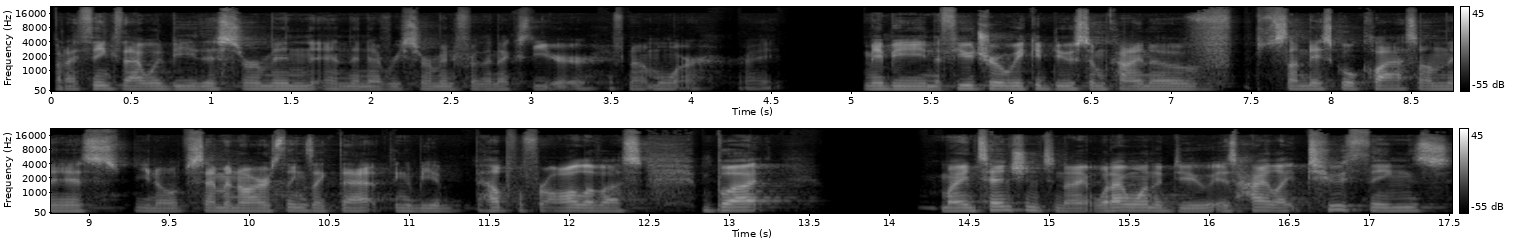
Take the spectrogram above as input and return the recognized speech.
But I think that would be this sermon and then every sermon for the next year, if not more, right? Maybe in the future we could do some kind of Sunday school class on this, you know, seminars, things like that. I think would be uh, helpful for all of us. But my intention tonight, what I want to do is highlight two things,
